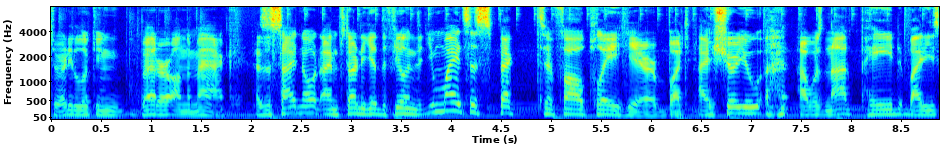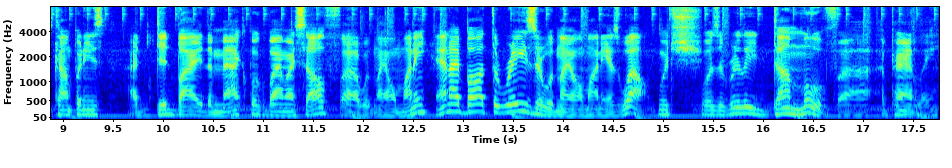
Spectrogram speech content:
it's already looking better on the Mac. As a side note, I'm starting to get the feeling that you might suspect foul play here, but I assure you, I was not paid by these companies. I did buy the MacBook by myself uh, with my own money, and I bought the Razer with my own money as well, which was a really dumb move, uh, apparently,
